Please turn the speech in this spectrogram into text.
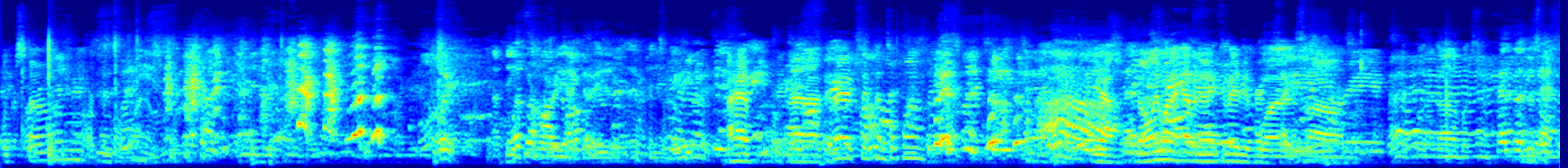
Bookstone or Pencil Blast. I think you already activated it. Pennsylvania. I have. Uh, did I activate Pencil Point? Yeah, the only one I haven't activated was. Um, Bookstone. That's a, This that's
